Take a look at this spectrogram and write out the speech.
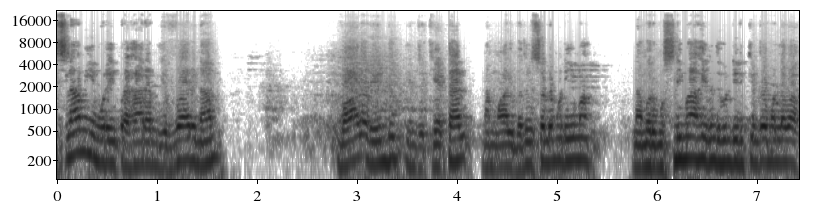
இஸ்லாமிய முறை பிரகாரம் எவ்வாறு நாம் வாழ வேண்டும் என்று கேட்டால் நம்மால் பதில் சொல்ல முடியுமா நாம் ஒரு முஸ்லீமாக இருந்து கொண்டிருக்கின்றோம் அல்லவா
